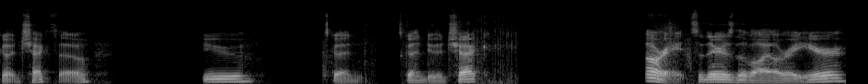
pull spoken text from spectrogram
go and check though. You let's go ahead and, let's go ahead and do a check. All right so there's the vial right here.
